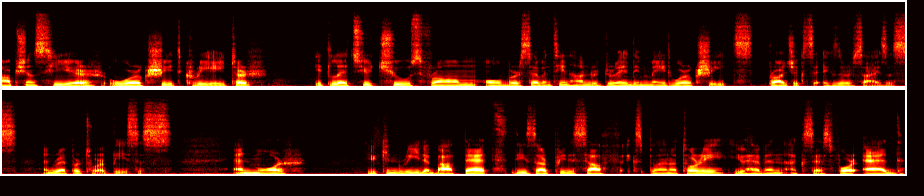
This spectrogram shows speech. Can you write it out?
options here. Worksheet creator. It lets you choose from over 1700 ready-made worksheets projects exercises and repertoire pieces and more you can read about that these are pretty self-explanatory you have an access for add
